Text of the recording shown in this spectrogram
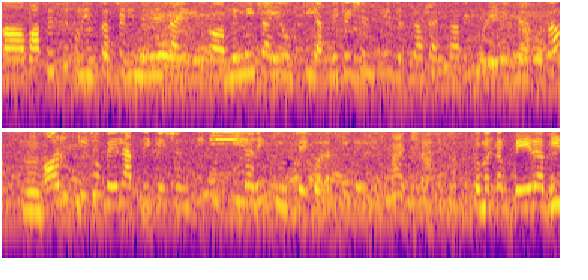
वापस से पुलिस कस्टडी मिलनी चाहिए आ, मिलनी चाहिए उसकी एप्लीकेशन की है जिसका फैसला अभी थोड़ी देर में होगा। और उसकी जो बेल एप्लीकेशन थी उसकी हियरिंग ट्यूसडे को रखी गई है। अच्छा तो मतलब बेल अभी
